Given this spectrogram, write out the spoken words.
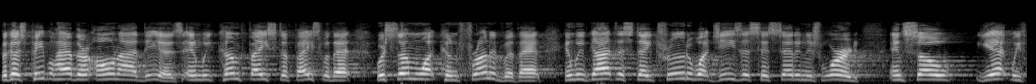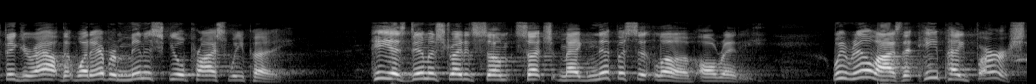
because people have their own ideas and we come face to face with that. We're somewhat confronted with that and we've got to stay true to what Jesus has said in His Word. And so, yet we figure out that whatever minuscule price we pay, he has demonstrated some such magnificent love already. We realize that He paid first,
